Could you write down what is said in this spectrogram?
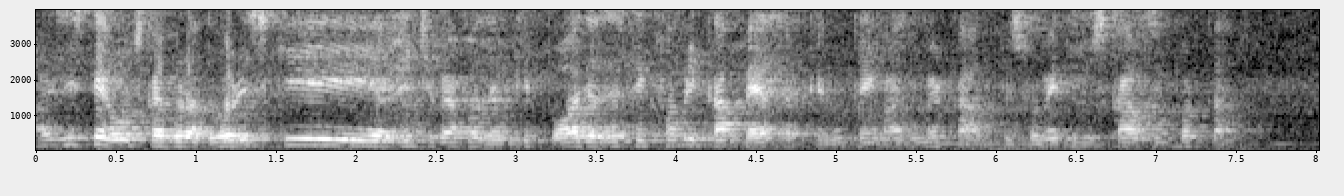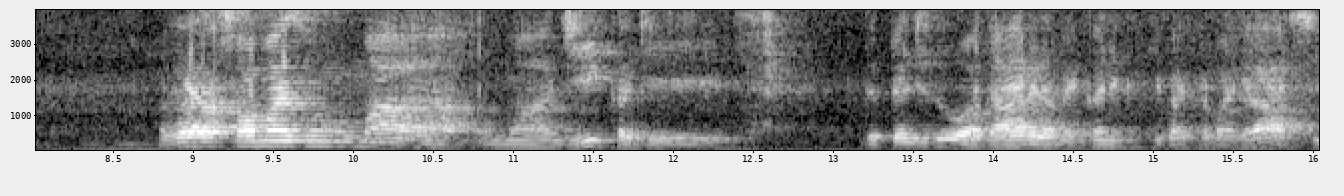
Mas existem outros carburadores que a gente vai fazendo o que pode, às vezes tem que fabricar peça, porque não tem mais no mercado, principalmente dos carros importados. Mas era só mais uma, uma dica de Depende do, da área da mecânica que vai trabalhar, se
